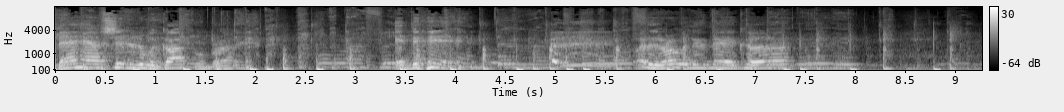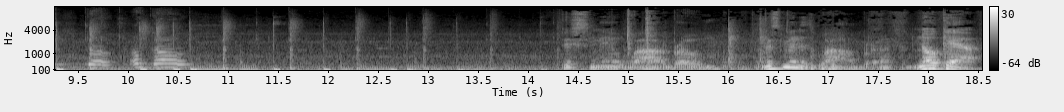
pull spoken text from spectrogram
That have shit to do with gospel, bro. It did. What is wrong with this man, cuz? I'm gone. This man wild, bro. This man is wild, bro. No cap.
